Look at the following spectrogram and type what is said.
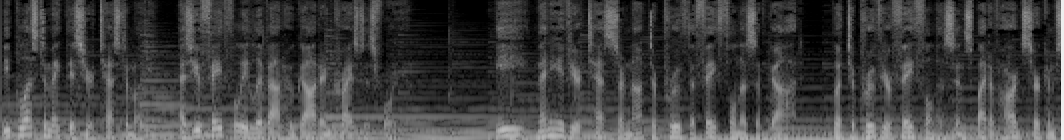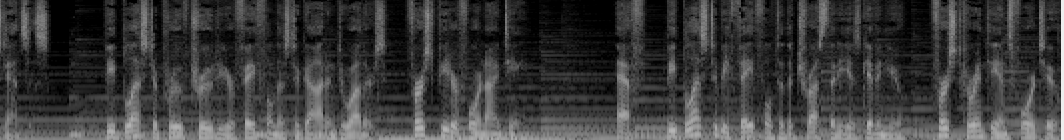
be blessed to make this your testimony, as you faithfully live out who God in Christ is for you. E. Many of your tests are not to prove the faithfulness of God, but to prove your faithfulness in spite of hard circumstances. Be blessed to prove true to your faithfulness to God and to others. 1 Peter 4:19. F. Be blessed to be faithful to the trust that he has given you. 1 Corinthians 4:2.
